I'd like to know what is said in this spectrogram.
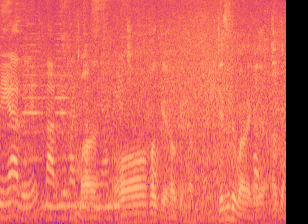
နေရပဲမှာပြီးတော့မှဒီမှာပြန်အောင်ပေးရရှင်အော်ဟုတ်ကဲ့ဟုတ်ကဲ့ဟုတ်ကျေးဇူးတင်ပါတယ်ခင်ဗျဟုတ်ကဲ့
